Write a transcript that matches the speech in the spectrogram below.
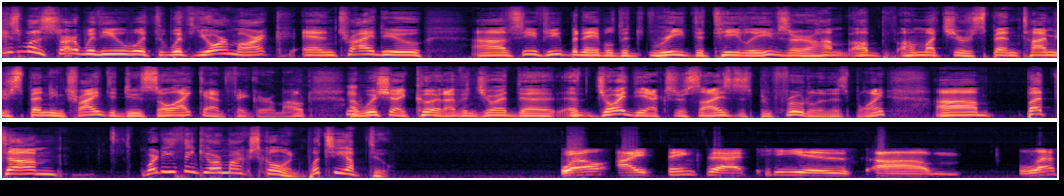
just want to start with you with, with Yormark and try to uh, see if you've been able to read the tea leaves or how, how, how much you're spend time you're spending trying to do so. I can't figure them out. I wish I could. I've enjoyed the enjoyed the exercise. It's been fruitful at this point. Um, but um, where do you think Yormark's going? What's he up to? Well, I think that he is um, less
